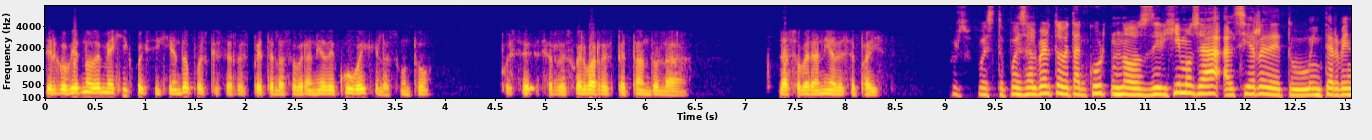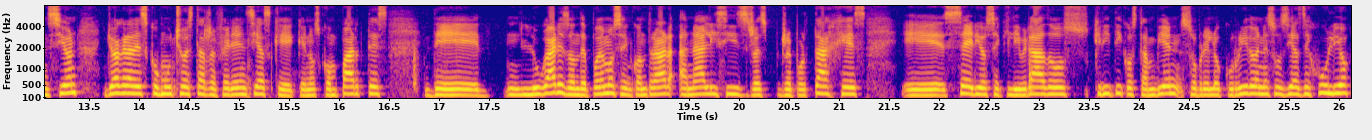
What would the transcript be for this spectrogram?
del gobierno de México exigiendo pues que se respete la soberanía de Cuba y que el asunto pues se, se resuelva respetando la, la soberanía de ese país. Por supuesto, pues Alberto Betancourt, nos dirigimos ya al cierre de tu intervención. Yo agradezco mucho estas referencias que, nos compartes de lugares donde podemos encontrar análisis, reportajes eh, serios, equilibrados, críticos también sobre lo ocurrido en esos días de julio,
